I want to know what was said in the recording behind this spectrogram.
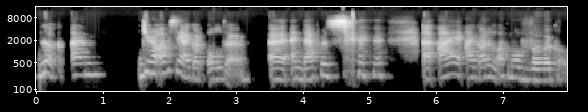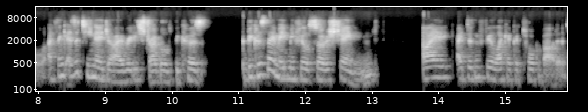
Look, um, you know, obviously I got older, uh, and that was uh, I I got a lot more vocal. I think as a teenager I really struggled because because they made me feel so ashamed. I I didn't feel like I could talk about it.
